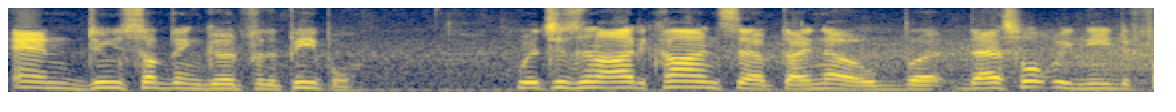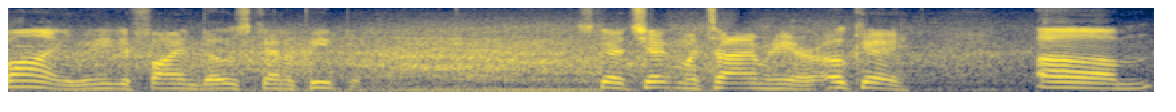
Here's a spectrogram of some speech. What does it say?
and do something good for the people. Which is an odd concept, I know, but that's what we need to find. We need to find those kind of people just gotta check my time here. Okay. Um,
